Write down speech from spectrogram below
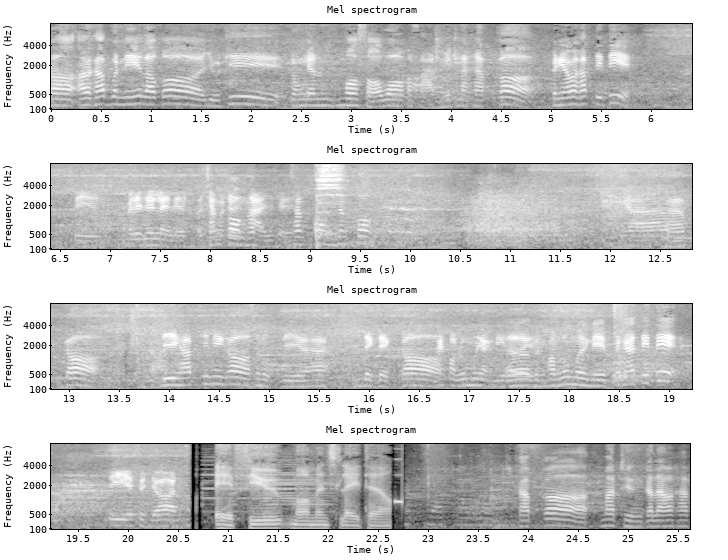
ก็เอาละครับวันนี้เราก็อยู่ที่โรงเรียนมสวประสานมิตรนะครับ ก็เป็นไงบ้างครับติตี้ตีไม่ได้เล่นอะไรเลยช่างกล้องคถ่ารัยบเฉยช่างกล้องช่างกล้องๆครับ ก็ดีครับที่นี่ก็สนุกดีนะฮะเด็กๆก็ให้ความร่วมมืออย่างดีเอเลอยเป็นความร่วมมือดีเป็นไงติตี้ตีสุดยอด A few moments later. ครับก็มาถึงกันแล้วครับ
